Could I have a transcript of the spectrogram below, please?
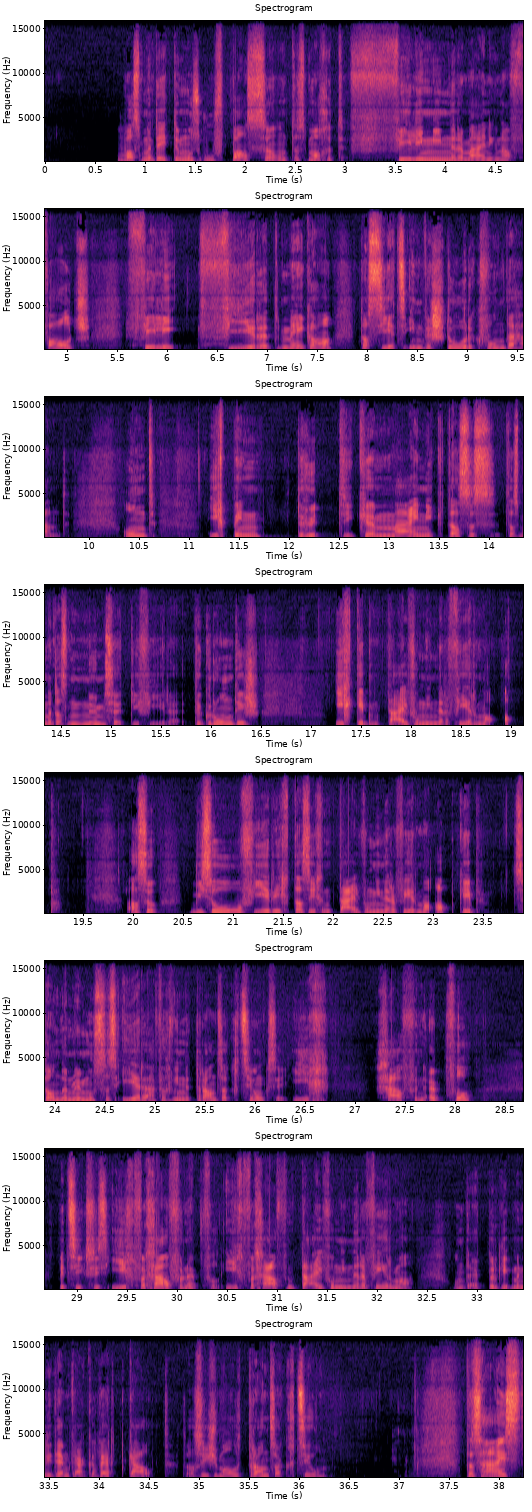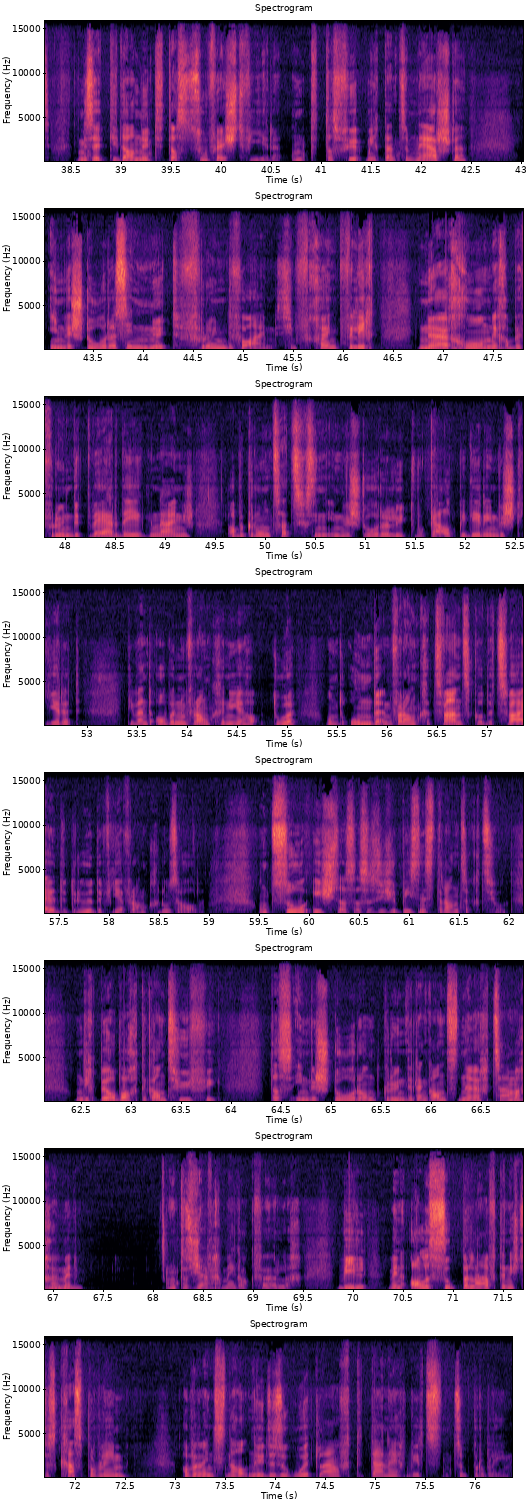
was man dort muss aufpassen und das machen viele meiner Meinung nach falsch. Viele feiern mega, dass sie jetzt Investoren gefunden haben. Und ich bin der heutigen Meinung, dass, es, dass man das nicht mehr feiern sollte. Der Grund ist, ich gebe einen Teil von meiner Firma ab. Also, wieso feiere ich, dass ich einen Teil von meiner Firma abgebe? Sondern man muss das eher einfach wie eine Transaktion sehen. Ich kaufe einen Äpfel, beziehungsweise ich verkaufe einen Äpfel. Ich verkaufe einen Teil von meiner Firma. Und jemand gibt mir in dem Gegenwert Geld. Das ist mal eine Transaktion. Das heißt, man sollte da nicht das zu fest feiern. Und das führt mich dann zum nächsten. Investoren sind nicht Freunde von einem. Sie können vielleicht näher kommen, man kann befreundet werden irgendwann, aber grundsätzlich sind Investoren Leute, die Geld bei dir investieren. Die wollen oben einen Franken nie tun und unten einen Franken 20 oder 2 oder 3 oder 4 Franken rausholen. Und so ist das. Also es ist eine Business-Transaktion. Und ich beobachte ganz häufig, dass Investoren und Gründer dann ganz nah zusammenkommen. Mhm und das ist einfach mega gefährlich. Weil, wenn alles super läuft, dann ist das kein Problem. Aber wenn es halt nicht so gut läuft, dann wird es zum Problem.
